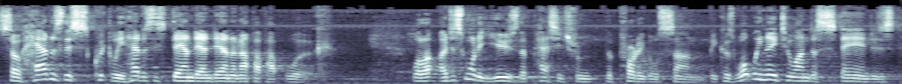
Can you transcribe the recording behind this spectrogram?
So, how does this quickly, how does this down, down, down, and up, up, up work? Well, I just want to use the passage from the prodigal son because what we need to understand is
